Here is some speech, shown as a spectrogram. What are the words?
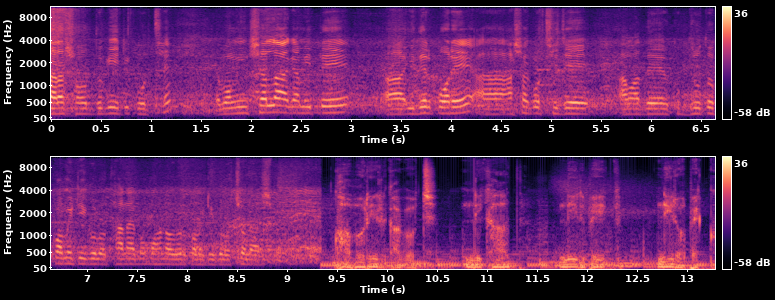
তারা সহযোগী এটি করছে এবং ইনশাল্লাহ আগামীতে ঈদের পরে আশা করছি যে আমাদের খুব দ্রুত কমিটিগুলো, থানা এবং মহানগর কমিটিগুলো চলে আসবে। খবরের কাগজ নিখাত নির্ভীক, নিরপেক্ষ।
